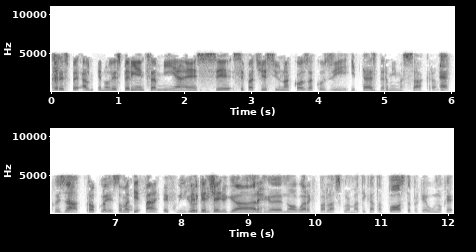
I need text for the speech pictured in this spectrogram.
Per esper- almeno l'esperienza mia è se, se facessi una cosa così i tester mi massacrano. Ecco, esatto, Cioè, proprio questo. automati- ma- E quindi perché devi c'è- spiegare, no, guarda che parla sgrammaticata apposta, perché è uno che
